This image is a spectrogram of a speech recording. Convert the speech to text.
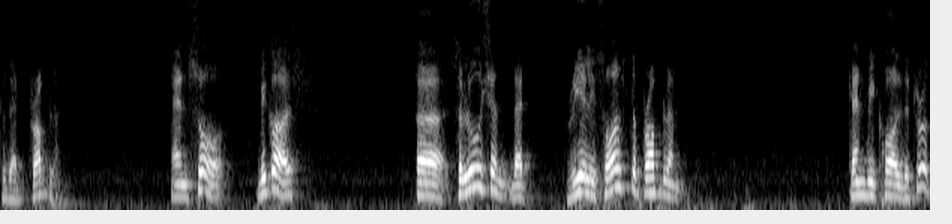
to that problem. And so, because a solution that really solves the problem can be called the truth.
